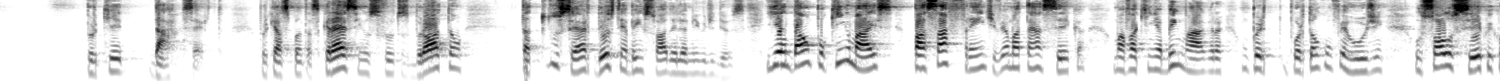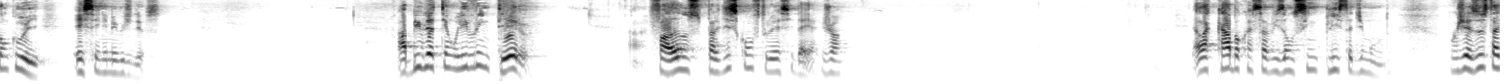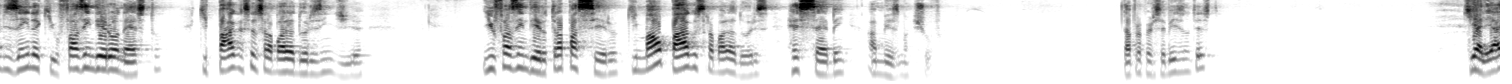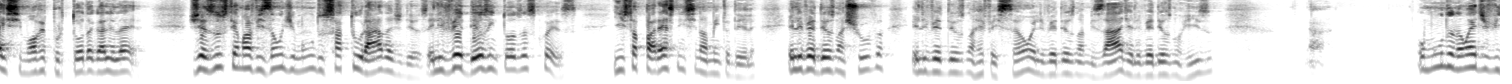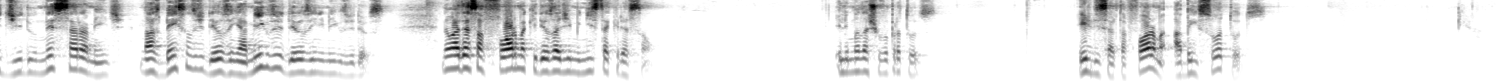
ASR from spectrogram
Porque dá certo porque as plantas crescem, os frutos brotam, está tudo certo, Deus tem abençoado ele, amigo de Deus. E andar um pouquinho mais, passar à frente, ver uma terra seca, uma vaquinha bem magra, um portão com ferrugem, o solo seco e concluir: esse é inimigo de Deus. A Bíblia tem um livro inteiro ah, falando para desconstruir essa ideia. Jó. Ela acaba com essa visão simplista de mundo. O que Jesus está dizendo aqui, o fazendeiro honesto, que paga seus trabalhadores em dia, e o fazendeiro trapaceiro, que mal paga os trabalhadores, recebem a mesma chuva. Dá para perceber isso no texto? Que, aliás, se move por toda a Galiléia. Jesus tem uma visão de mundo saturada de Deus. Ele vê Deus em todas as coisas. E isso aparece no ensinamento dele. Ele vê Deus na chuva, ele vê Deus na refeição, ele vê Deus na amizade, ele vê Deus no riso. Ah, o mundo não é dividido necessariamente nas bênçãos de Deus, em amigos de Deus e inimigos de Deus. Não é dessa forma que Deus administra a criação. Ele manda chuva para todos. Ele, de certa forma, abençoa todos.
